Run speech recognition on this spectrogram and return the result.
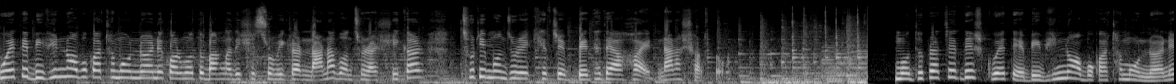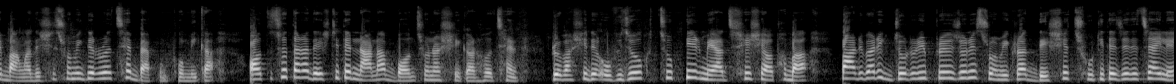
কুয়েতে বিভিন্ন অবকাঠামো উন্নয়নে কর্মরত বাংলাদেশি শ্রমিকরা নানা বঞ্চনার শিকার। ছুটি মঞ্জুরের ক্ষেত্রে বেঁধে দেওয়া হয় নানা শর্ত। মধ্যপ্রাচ্যের দেশ কুয়েতে বিভিন্ন অবকাঠামো উন্নয়নে বাংলাদেশি শ্রমিকদের রয়েছে ব্যাপক ভূমিকা। অথচ তারা দেশটিতে নানা বঞ্চনার শিকার হচ্ছেন। প্রবাসীদের অভিযোগ, চুক্তির মেয়াদ শেষে অথবা পারিবারিক জরুরি প্রয়োজনে শ্রমিকরা দেশে ছুটিতে যেতে চাইলে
